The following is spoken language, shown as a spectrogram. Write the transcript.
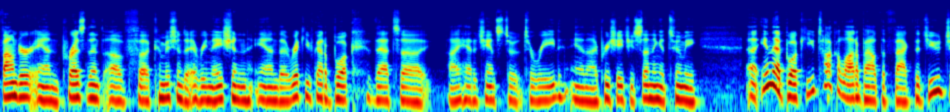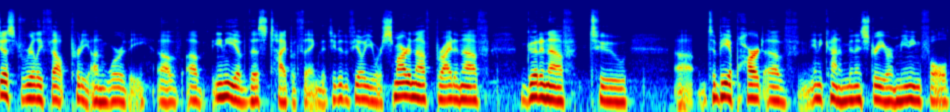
founder and president of uh, Commission to Every Nation. And uh, Rick, you've got a book that uh, I had a chance to, to read, and I appreciate you sending it to me. Uh, in that book, you talk a lot about the fact that you just really felt pretty unworthy of of any of this type of thing. That you didn't feel you were smart enough, bright enough, good enough to uh, to be a part of any kind of ministry or meaningful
